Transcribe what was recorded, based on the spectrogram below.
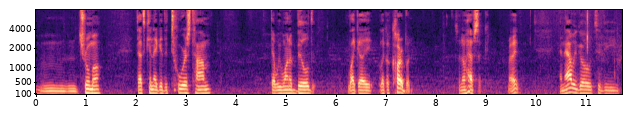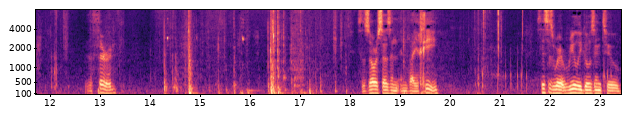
mm, Truma. That's connected to tourist Tam that we want to build like a like a carbon. So no hefsek, right? And now we go to the the third. So Zohar says in, in Vayechi, so this is where it really goes into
